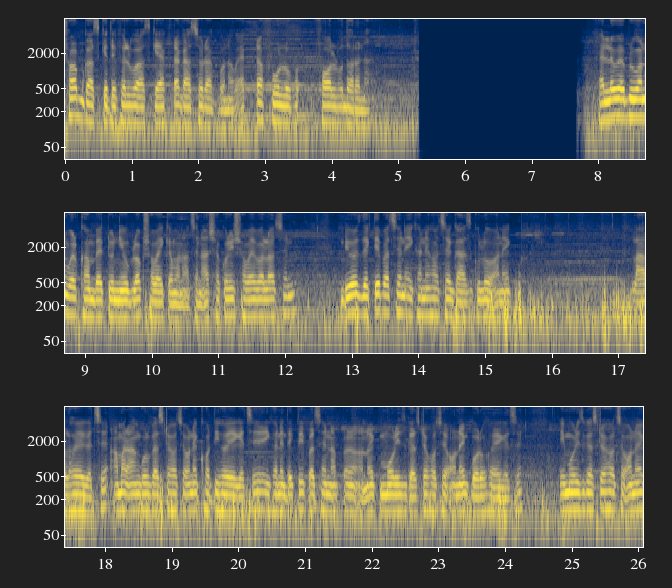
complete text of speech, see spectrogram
সব গাছ কেটে ফেলব আজকে, একটা গাছও রাখব না, একটা ফুল ফল ধরে না। Hello everyone welcome back to new blog সবাই কেমন আছেন? আশা করি সবাই ভালো আছেন। ভিউয়ার্স দেখতে পাচ্ছেন, এখানে হচ্ছে গাছগুলো অনেক লাল হয়ে গেছে। আমার আঙ্গুর গাছটা হচ্ছে অনেক ক্ষতি হয়ে গেছে। এখানে দেখতেই পাচ্ছেন আপনারা অনেক মরিচ গাছটা হচ্ছে অনেক বড় হয়ে গেছে। এই মরিচ গাছটা হচ্ছে অনেক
